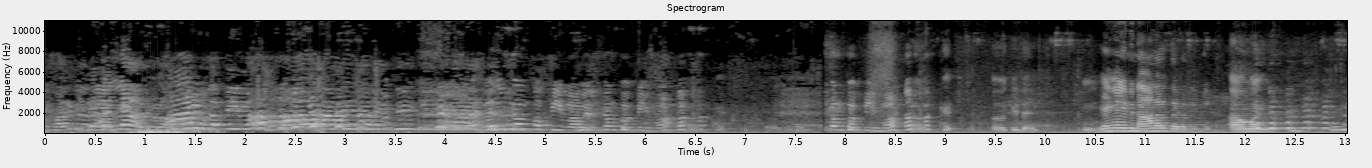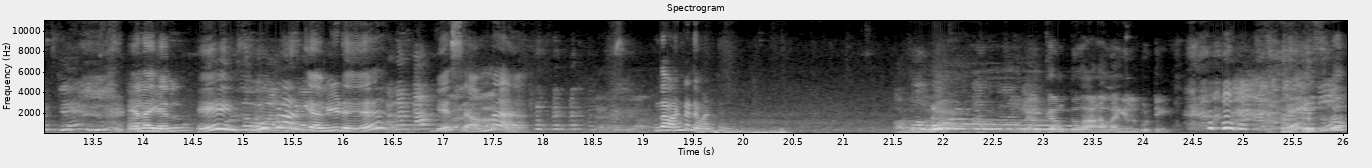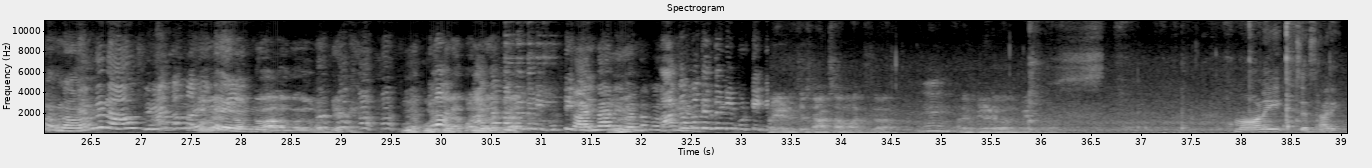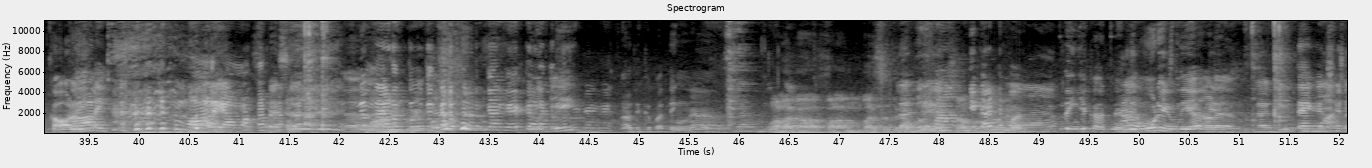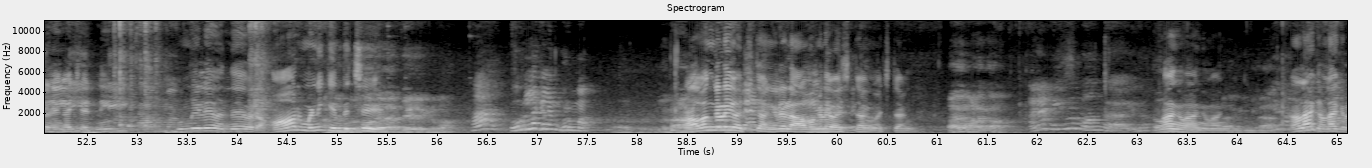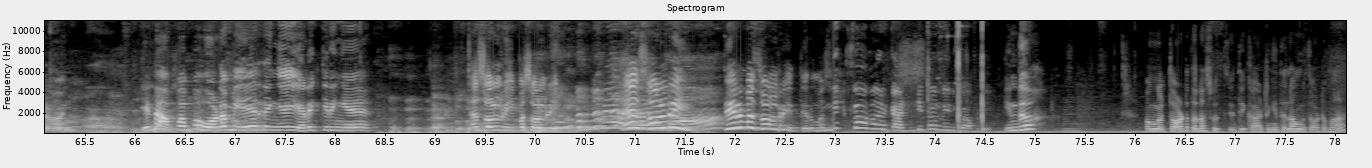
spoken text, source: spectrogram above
வெல்கம் பப்பிமா வெல்கம் பப்பிமா வெல்கம் பப்பிமா ஓகே ஓகே டன் ஏங்க இது நாலாவது தடவைங்க ஆமாங்க. ஏன்னா எல் ஏய் சூப்பரா இருக்கியா வீடு? ஏ செம்ம. இந்த வந்துட்டேன் வந்துட்டேன் welcome to Alamagil boutique welcome to Alamagil boutique இந்த குடிக்கிற அப்படியே எடுத்து ஷார்ட்ஸா மாத்தி தரேன். அப்படியே பின்னாடி வந்து பேசுறேன் மாலை சாரி காலை. மாலையாமா இட்லி அதுக்கு பார்த்தீங்கன்னா பல கா- பல வருஷத்துக்கு அப்புறம் சாப்பிடுறோம். இந்த இங்கே காட்டினேன். மூடி தேங்காய் சட்னி உண்மையிலே வந்து ஒரு ஆறு மணிக்கு எந்திரிச்சு அவங்களே வச்சுட்டாங்க. இல்ல இல்ல அவங்களே வச்சுட்டாங்க வச்சுட்டாங்க. வாங்க, வாங்க வாங்க. நல்லா இருக்கிறேன் வாங்க. என்ன அப்பப்போ உடம்பு ஏறுறீங்க இறக்கிறீங்க நான் சொல்றேன் இப்ப சொல்றேன் ஏ சொல்றேன் திரும்ப சொல்றேன் திரும்ப கண்டிப்பா மிதிப்பா அப்படி. இந்து உங்க தோட்டத்தெல்லாம் சுத்தி சுத்தி காட்டுங்க. இதெல்லாம் உங்க தோட்டமா?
